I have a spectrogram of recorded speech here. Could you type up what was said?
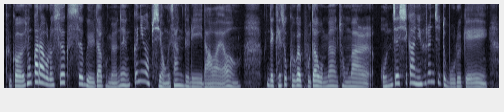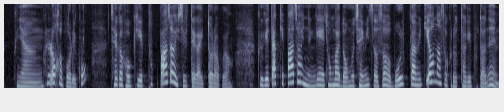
그걸 손가락으로 쓱쓱 밀다 보면은 끊임없이 영상들이 나와요. 근데 계속 그걸 보다 보면 정말 언제 시간이 흐른지도 모르게 그냥 흘러가 버리고 제가 거기에 푹 빠져 있을 때가 있더라고요. 그게 딱히 빠져 있는 게 정말 너무 재밌어서 몰입감이 뛰어나서 그렇다기보다는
